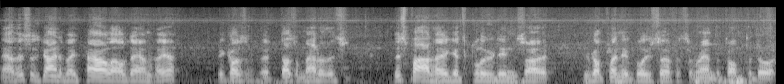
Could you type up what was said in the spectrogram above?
Now, this is going to be parallel down here because it doesn't matter. This, this part here gets glued in, so You've got plenty of glue surface around the top to do it.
